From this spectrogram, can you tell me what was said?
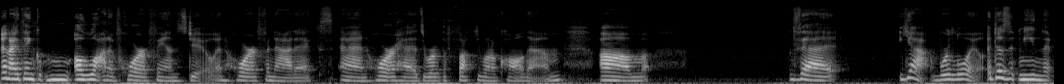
and I think a lot of horror fans do, and horror fanatics and horror heads, or whatever the fuck you want to call them, um, that, yeah, we're loyal. It doesn't mean that,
